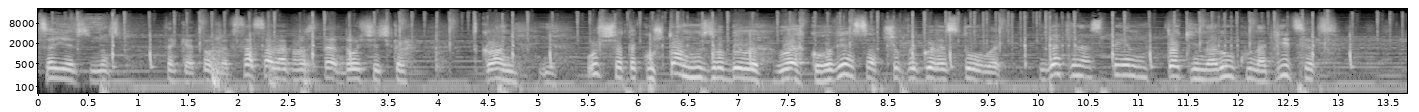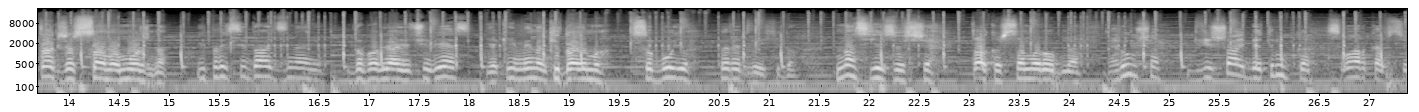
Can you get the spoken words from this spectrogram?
Це є у нас таке теж. Все саме просте, дощечка, ткань. І ось ще таку штангу зробили легкого веса, щоб використовувати. Як і на спину, так і на руку, на біцепс. Так же само можна і присідати з нею, додаючи вес, який ми накидаємо з собою перед вихідом. У нас є ще також саморобна груша, дві шайби, трубка, сварка, все,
